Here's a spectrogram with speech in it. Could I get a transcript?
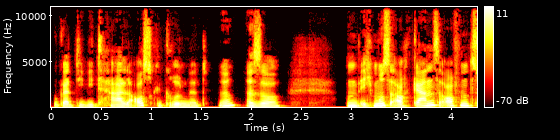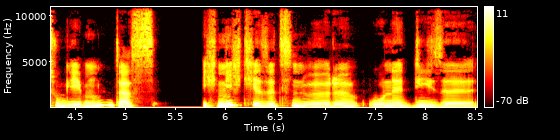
sogar digital ausgegründet. Ne? Also, und ich muss auch ganz offen zugeben, dass ich nicht hier sitzen würde ohne diese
